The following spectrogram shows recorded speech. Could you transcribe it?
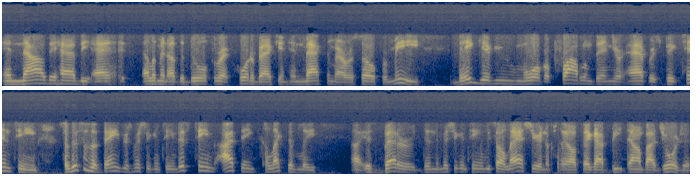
and now they have the added element of the dual threat quarterback in, in McNamara. So for me, they give you more of a problem than your average Big Ten team. So this is a dangerous Michigan team. This team, I think, collectively uh, is better than the Michigan team we saw last year in the playoff that got beat down by Georgia.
